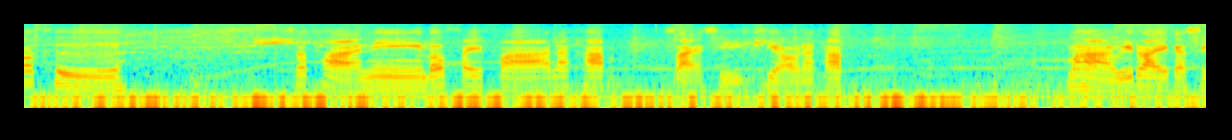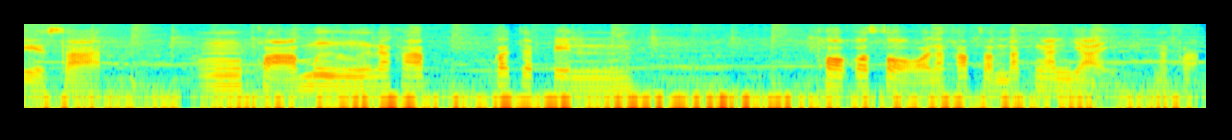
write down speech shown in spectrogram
ก็คือสถานีรถไฟฟ้านะครับ สายสีเขียวนะครับ มหาวิทยาลัยเกษตรศาสตร์ขวามือนะครับ ก็จะเป็นทกสนะครับสำนักงานใหญ่นะครับ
